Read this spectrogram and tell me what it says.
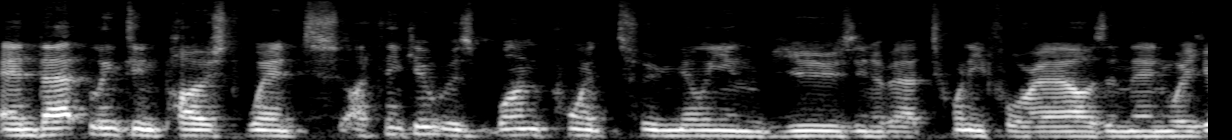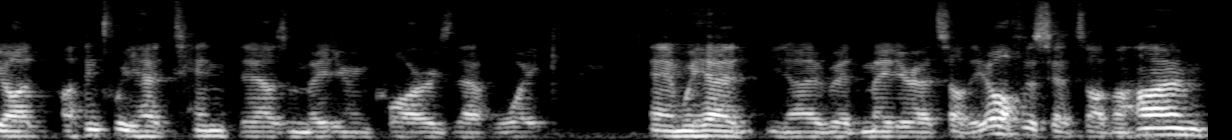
and that LinkedIn post went, I think it was 1.2 million views in about 24 hours. And then we got, I think we had 10,000 media inquiries that week. And we had, you know, we had media outside the office, outside my home.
